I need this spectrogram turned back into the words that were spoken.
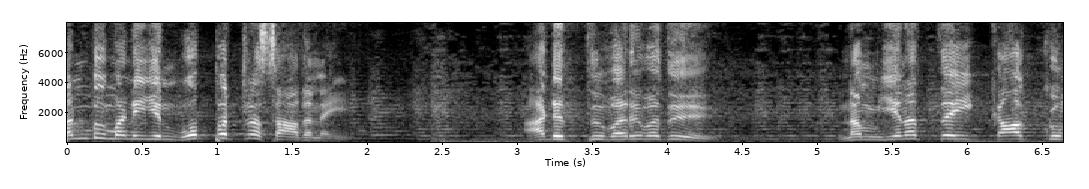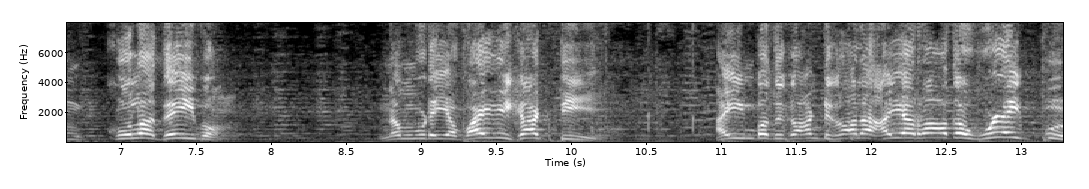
அன்புமணியின் ஒப்பற்ற சாதனை. அடுத்து வருவது நம் இனத்தை காக்கும் குல தெய்வம். நம்முடைய வழிகாட்டி ஐம்பது ஆண்டு கால அயராத உழைப்பு.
